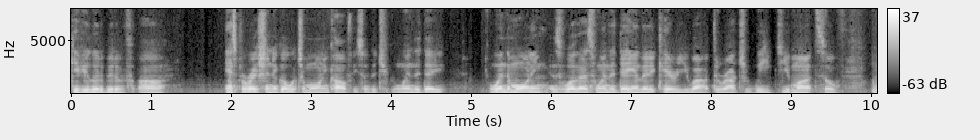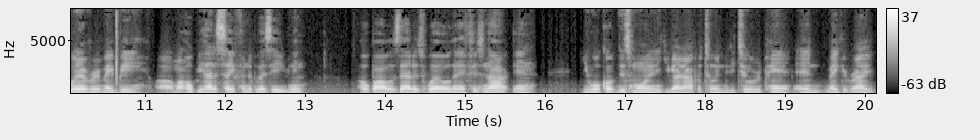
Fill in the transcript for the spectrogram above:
give you a little bit of uh, inspiration to go with your morning coffee so that you can win the day, win the morning as well as win the day, and let it carry you out throughout your week, your month, so whatever it may be. Um, I hope you had a safe and a blessed evening. I hope all is that as well. And if it's not, then you woke up this morning and you got an opportunity to repent and make it right.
